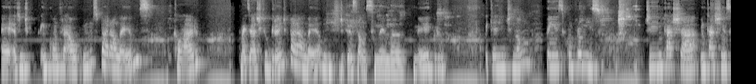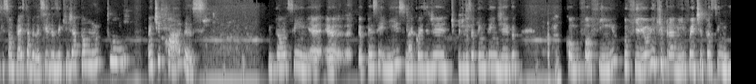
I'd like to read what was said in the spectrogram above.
É, a gente encontra alguns paralelos, claro, mas eu acho que o grande paralelo de pensar um cinema negro é que a gente não tem esse compromisso de encaixar em caixinhas que são pré-estabelecidas e que já estão muito antiquadas. Então, assim, é, é, eu pensei nisso, na coisa de, tipo, de você ter entendido como fofinho o filme, que pra mim foi tipo assim,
